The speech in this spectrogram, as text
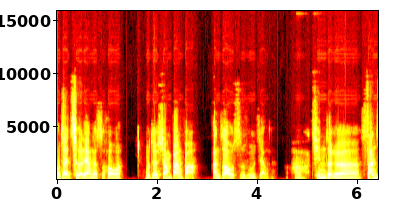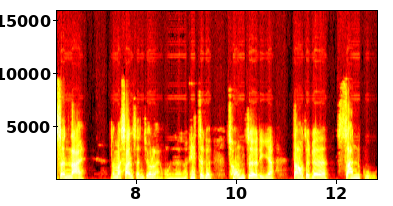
我在测量的时候啊，我就想办法按照我师傅讲的啊，请这个山神来。那么山神就来，我问他说：“哎，这个从这里呀到这个山谷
